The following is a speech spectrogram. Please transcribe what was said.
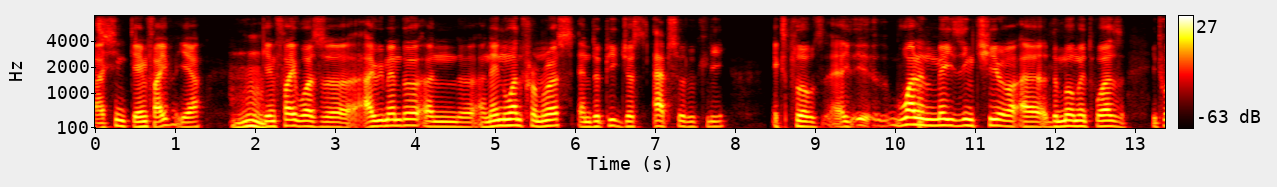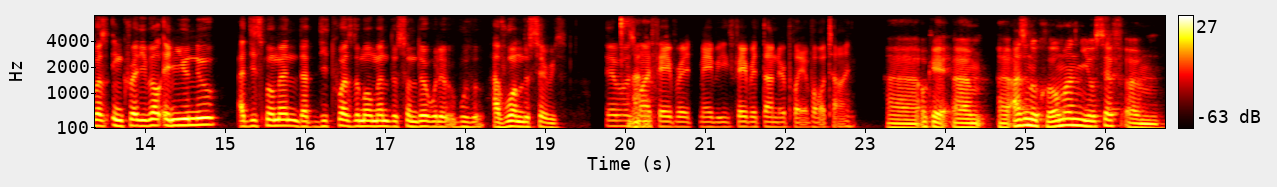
I think game five. Yeah, Mm. game five was. Uh, I remember an uh, an and-one from Russ, and the Peake just absolutely explodes. Uh, it- what an amazing cheer uh, the moment was. It was incredible, and you knew at this moment that it was the moment the Thunder would, would have won the series. It was my favorite, maybe favorite Thunder play of all time. Uh, okay, um, uh, as an Oklahoman, Yosef, um,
